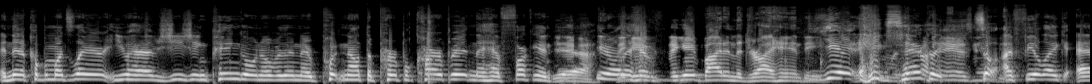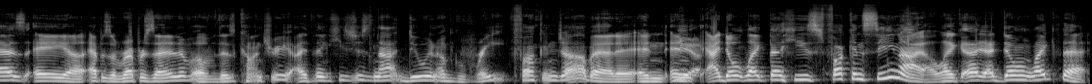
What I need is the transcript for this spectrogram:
and then a couple months later, you have Xi Jinping going over there and they're putting out the purple carpet and they have fucking yeah, you know they, they, gave have they gave Biden the dry handy. Yeah, exactly. So handy. I feel like as a uh, as a representative of this country, I think he's just not doing a great fucking job at it, and and Yeah. I don't like that he's fucking senile. Like I, I don't like that.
